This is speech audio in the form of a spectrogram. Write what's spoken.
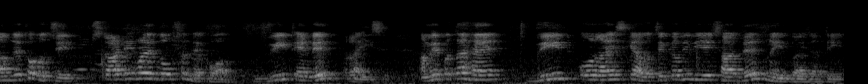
अब देखो बच्चे स्टार्टिंग वाले दो ऑप्शन देखो आप वीट एंड राइस हमें पता है वीट और राइस क्या बच्चे, कभी भी एक साथ नहीं उगाई जाती।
